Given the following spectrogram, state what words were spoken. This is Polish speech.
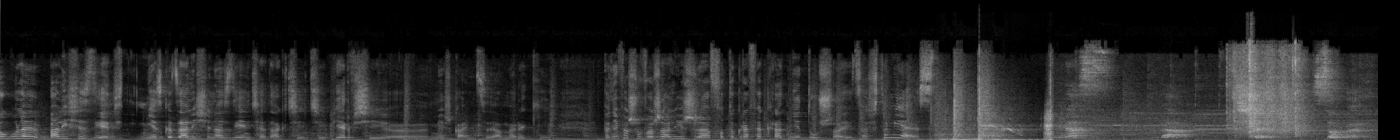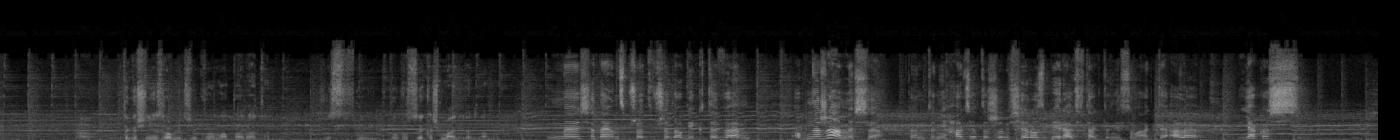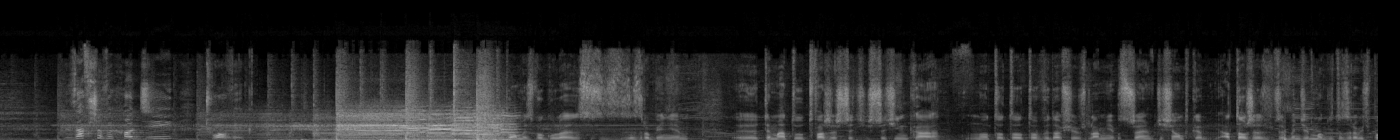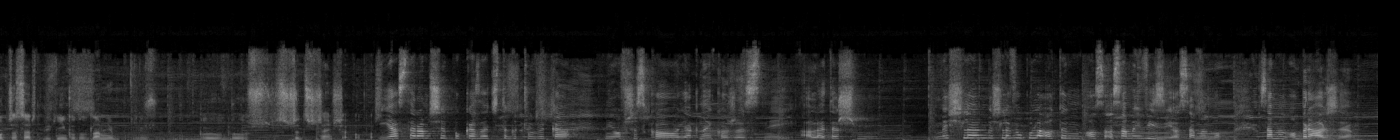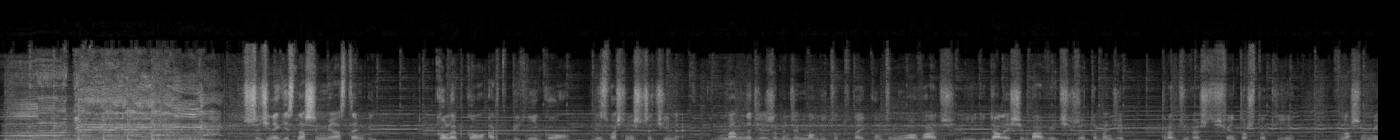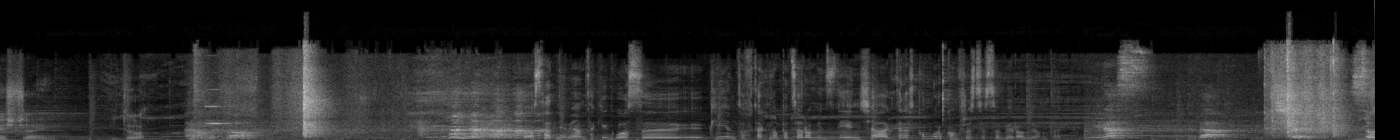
w ogóle bali się zdjęć. Nie zgadzali się na zdjęcia, tak? Ci, ci pierwsi y, mieszkańcy Ameryki, ponieważ uważali, że fotografia kradnie duszę i coś w tym jest. Raz, dwa, trzy. Super. Tego się nie zrobi zwykłym aparatem. To jest po prostu jakaś magia dla mnie. My siadając przed, przed obiektywem, obnażamy się. To nie chodzi o to, żeby się rozbierać, tak, to nie są akty, ale jakoś zawsze wychodzi człowiek. Pomysł w ogóle z, ze zrobieniem y, tematu twarzy Szczec- Szczecinka, no to, to, to wydał się już dla mnie strzałem w dziesiątkę. A to, że, że będziemy mogli to zrobić podczas art pikniku, to dla mnie już był, był szczyt szczęścia po prostu. Ja staram się pokazać tego człowieka mimo wszystko jak najkorzystniej, ale też myślę, myślę w ogóle o tym, o, o samej wizji, o samym, samym obrazie. Szczecinek jest naszym miastem i kolebką art pikniku jest właśnie Szczecinek. Mam nadzieję, że będziemy mogli to tutaj kontynuować i, i dalej się bawić i że to będzie prawdziwe święto sztuki w naszym mieście i, i tyle. Mamy to. Ostatnio miałam takie głosy klientów, tak, no po co robić zdjęcia, teraz komórką wszyscy sobie robią, tak. Raz, dwa, trzy, super.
